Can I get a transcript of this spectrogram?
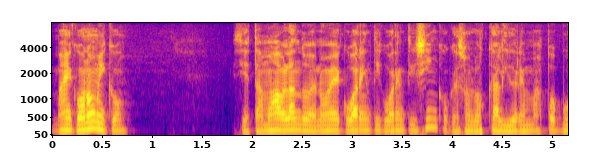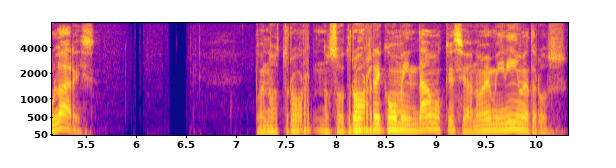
más económico. Si estamos hablando de 9, 40 y 45, que son los calibres más populares nosotros, nosotros recomendamos que sea 9 milímetros,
